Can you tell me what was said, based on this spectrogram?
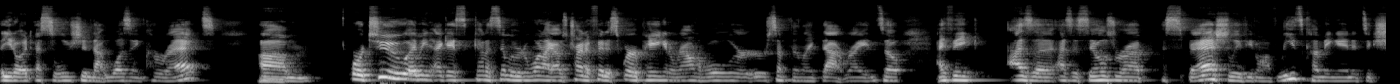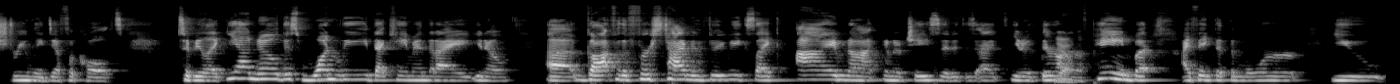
you know, a, a solution that wasn't correct. Mm. Um, or two, I mean, I guess kind of similar to one, like I was trying to fit a square peg in a round hole or, or something like that, right? And so I think as a as a sales rep, especially if you don't have leads coming in, it's extremely difficult to be like, yeah, no, this one lead that came in that I, you know, uh, got for the first time in three weeks, like I'm not going to chase it. It's, uh, you know, they're not yeah. enough pain, but I think that the more you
